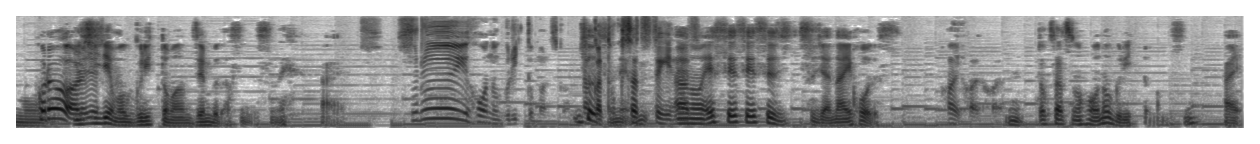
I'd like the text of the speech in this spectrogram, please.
もう、これはあれ意地でもグリッドマン全部出すんですね。はい。古い方のグリッドマンですか？そうですね特撮的な。あの、SSS じゃない方です。はいはいはい。うん。特撮の方のグリッドマンですね。はい。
